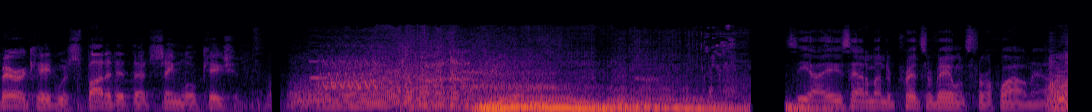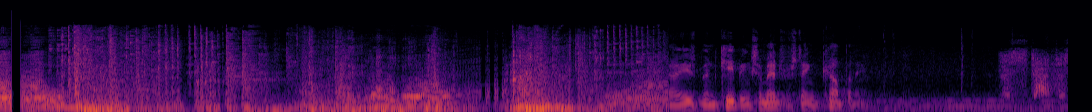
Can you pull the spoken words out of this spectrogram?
barricade was spotted at that same location. CIA's had him under Pred surveillance for a while now. Uh, he's been keeping some interesting company. The staff is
